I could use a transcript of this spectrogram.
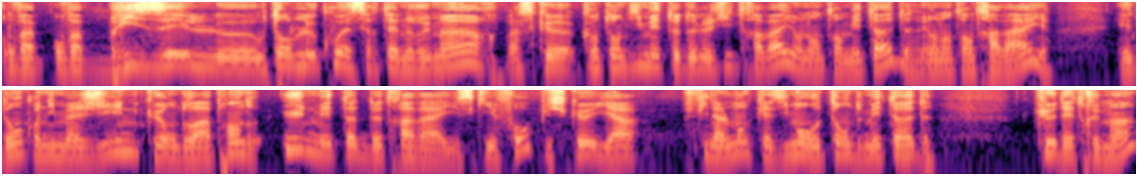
on va on va briser le ou tordre le cou à certaines rumeurs parce que quand on dit méthodologie de travail, on entend méthode et on entend travail et donc on imagine qu'on doit apprendre une méthode de travail, ce qui est faux puisqu'il y a finalement quasiment autant de méthodes que d'êtres humains.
